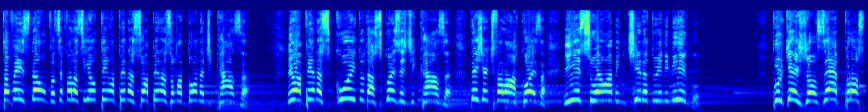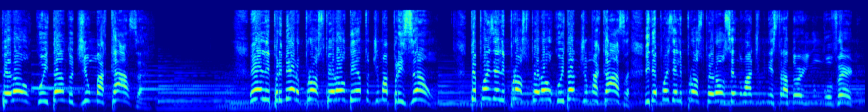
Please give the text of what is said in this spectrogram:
Talvez não, você fala assim, eu tenho apenas, sou apenas uma dona de casa. Eu apenas cuido das coisas de casa. Deixa eu te falar uma coisa, isso é uma mentira do inimigo. Porque José prosperou cuidando de uma casa. Ele primeiro prosperou dentro de uma prisão. Depois ele prosperou cuidando de uma casa. E depois ele prosperou sendo um administrador em um governo.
